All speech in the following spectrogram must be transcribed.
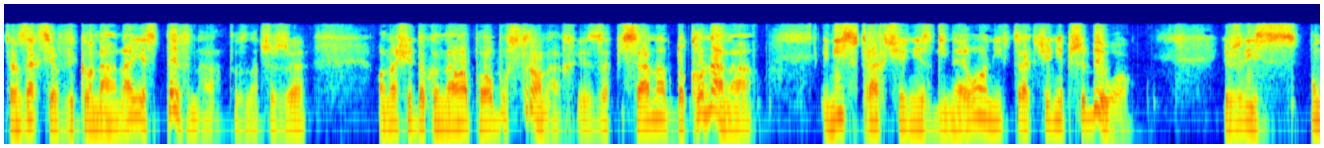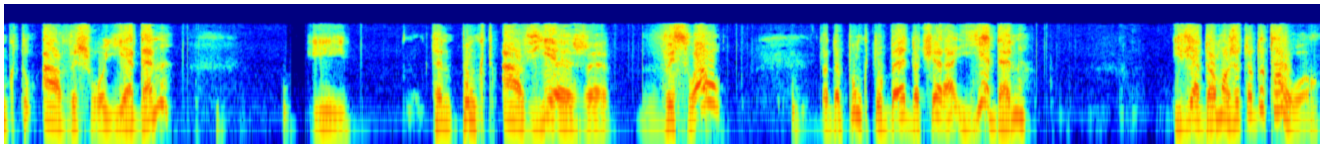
Transakcja wykonana jest pewna, to znaczy, że ona się dokonała po obu stronach, jest zapisana, dokonana i nic w trakcie nie zginęło, nic w trakcie nie przybyło. Jeżeli z punktu A wyszło jeden i ten punkt A wie, że wysłał, to do punktu B dociera jeden i wiadomo, że to dotarło.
